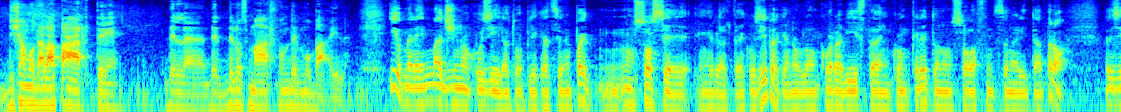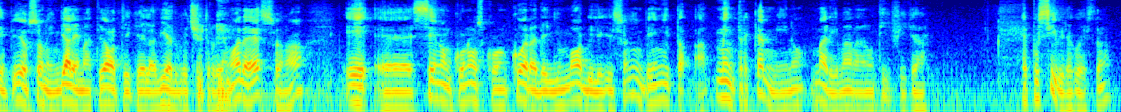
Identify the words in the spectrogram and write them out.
diciamo dalla parte del, de, dello smartphone, del mobile. Io me la immagino così la tua applicazione, poi non so se in realtà è così perché non l'ho ancora vista in concreto, non so la funzionalità, però ad esempio io sono in Viale Matteotti che è la via dove ci troviamo adesso, no? e eh, se non conosco ancora degli immobili che sono in vendita, mentre cammino mi arriva una notifica. È possibile questo?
